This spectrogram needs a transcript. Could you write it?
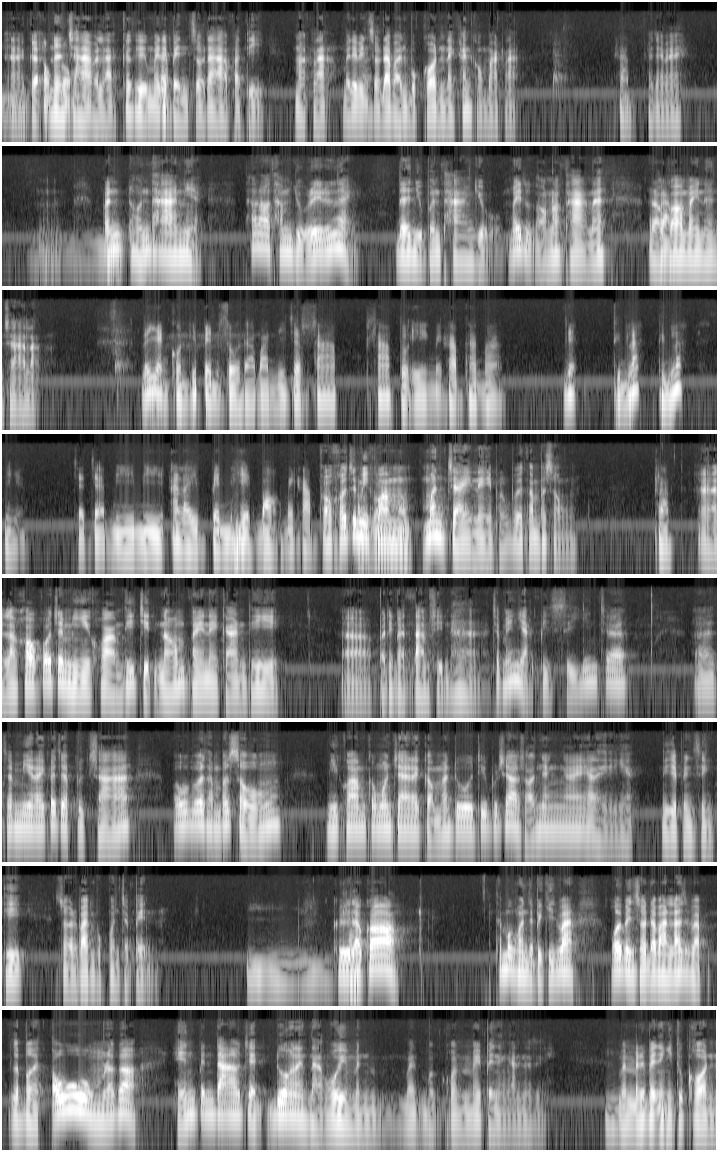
อ่าก็เนิ่นช้าไปละก็คือไม่ได้เป็นโสดาปฏิมากละ ไม่ได้เป็นโสดาบันบุคคลในขั้นของมากละครับเข้าใจไหมมันหนทางเนี่ย ถ้าเราทำอยู่เรื่อยๆ เดินอยู่บนทางอยู่ ไม่หลุดออกนอกทางนะ เราก็ไม่เนินช้าละและอย่างคนที่เป็นโสดาบันนี้จะทราบทราบตัวเองไหมครับ ท่านว่าเนี่ยถึงละถึงละอย่างเงี้ยจะจะมีมีอะไรเป็นเหตุบอกไหมครับอ๋อเขาจะมีความมั่นใจในพระพุทธธรรมประสงค์ครับอ่าแล้วเขาก็จะมีความที่จิตน้อมไปในการที่ปฏิบัติตามศีลห้าจะไม่อยากผิดศีลจะจะมีอะไรก็จะปรึกษาพระพุทธธรรมประสงค์ มีความกังวลใจอะไรก็มาดูที่พระเจ้าสอนยังไงอะไรอย่างเงี้ยนี่จะเป็นสิ่งที่โสดาบันบุคคลจะเป็นคือแล้วก็ถ้าบางคนจะไปคิดว่าโอ้ยเป็นโสดาบันแล้วจะแบบระเบิดตู้มแล้วก็เห็นเป็นดาวเจ็ดดวงต่างๆโอ้ยมันมันบางคนไม่เป็นอย่างนั้นนะสิมันไม่ได้เป็นอย่างนี้ทุกคน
